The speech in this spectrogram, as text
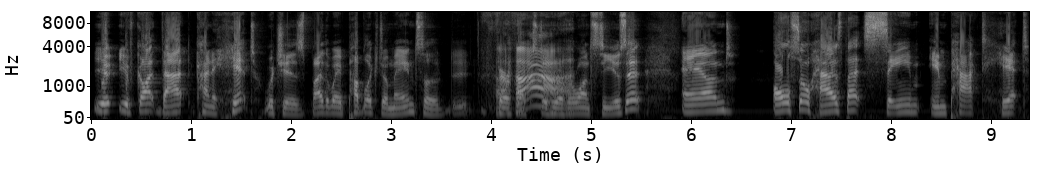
you, you've got that kind of hit, which is, by the way, public domain, so uh, fair fucks to whoever wants to use it, and also has that same impact hit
